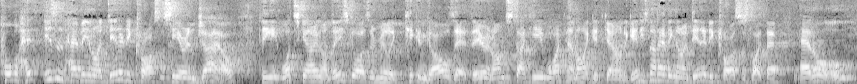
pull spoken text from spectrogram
Paul has, isn't having an identity crisis here in jail, thinking, what's going on? These guys are really kicking goals out there, and I'm stuck here. Why can't I get going again? He's not having an identity crisis like that at all.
